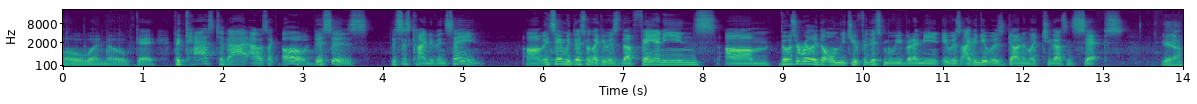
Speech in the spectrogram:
Mononoke. The cast to that, I was like, oh, this is this is kind of insane. Um, and same with this one, like it was the Fannings. Um, those are really the only two for this movie, but I mean, it was I think it was done in like 2006. Yeah.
